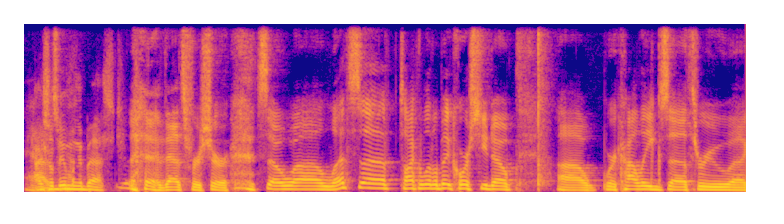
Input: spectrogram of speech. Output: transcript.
I shall do my best. That's for sure. So uh, let's uh, talk a little bit. Of course, you know uh, we're colleagues uh, through uh,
